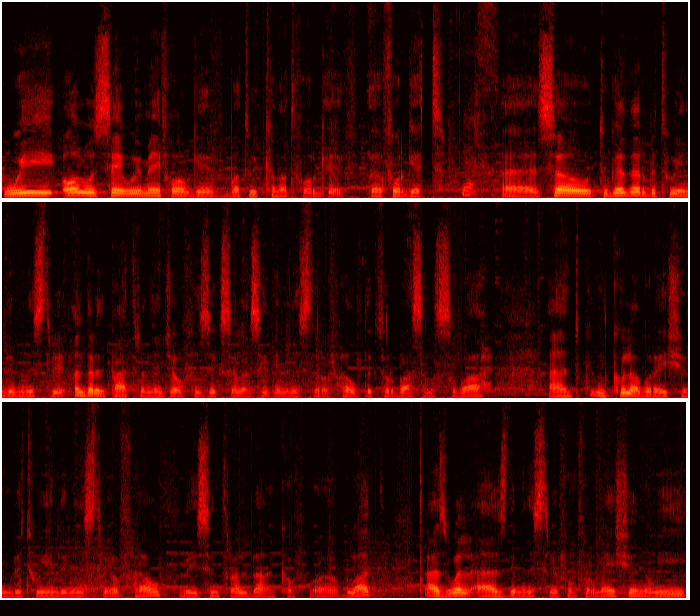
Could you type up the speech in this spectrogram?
We always say we may forgive, but we cannot forgive, uh, forget. Yes. Uh, so together between the ministry, under the patronage of His Excellency the Minister of Health, Dr. Basil Sabah, and in collaboration between the Ministry of Health, the Central Bank of uh, Blood, as well as the Ministry of Information, we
